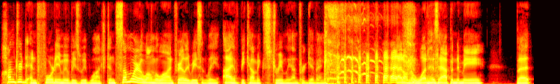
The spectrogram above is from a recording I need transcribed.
140 movies we've watched, and somewhere along the line, fairly recently, I have become extremely unforgiving. I don't know what has happened to me, but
